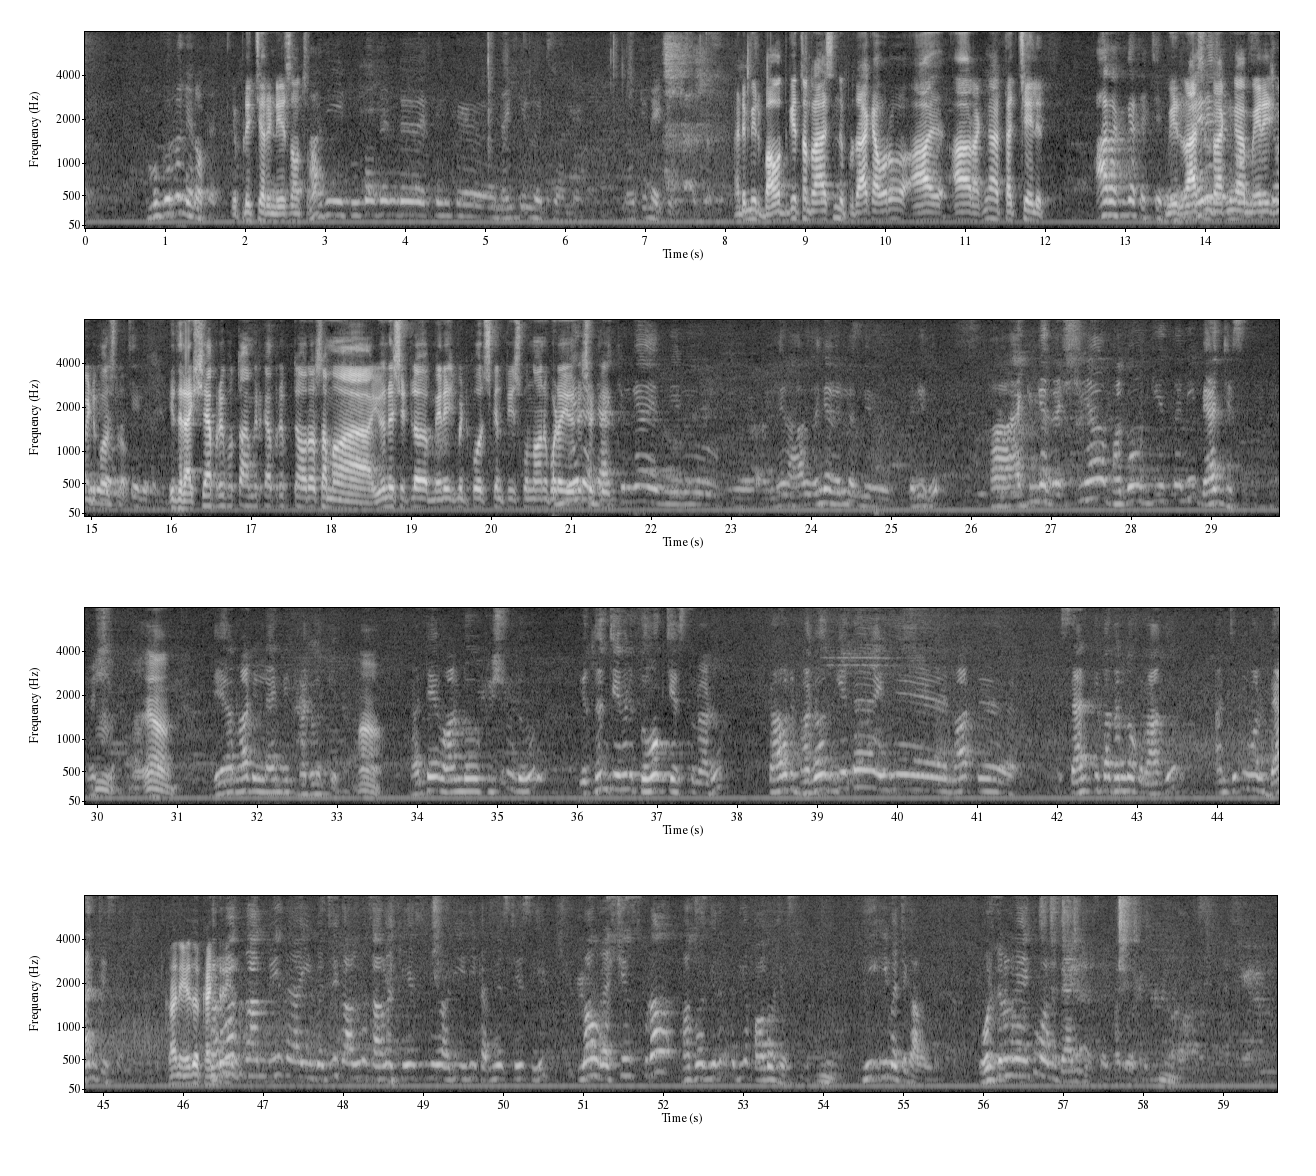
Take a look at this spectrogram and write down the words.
ముగ్గురులో నేను ఒకటి. ఎప్పుడు ఇచ్చారండి? ఏ సంవత్సరం? అది టూ థౌజండ్ ఐ థింక్ నైన్టీన్లో ఎయిటీన్ అంటే మీరు భగవద్గీతను రాసింది ఇప్పుడు దాకా ఎవరు ఆ ఆ రకంగా టచ్ చేయలేదు. ఆ రకంగా తెచ్చేది మీరు రాసిన రకంగా మేనేజ్మెంట్ కోర్సులో. ఇది రష్యా ప్రభుత్వం అమెరికా ప్రభుత్వం ఎవరో సమ యూనివర్సిటీలో మేనేజ్మెంట్ కోర్స్ కింద తీసుకుందాం అని కూడా యూనివర్సిటీ యాక్చువల్గా నేను నేను ఆ విధంగా వెళ్ళలేదు మీరు తెలీదు. ఆ, యాక్చువల్గా రష్యా భగవద్గీతని బ్యాన్ చేసింది. They are not in line with Bhagavad Gita. అంటే వాళ్ళు కృష్ణుడు యుద్ధం చేయమని ప్రొవోక్ చేస్తున్నాడు. కాబట్టి భగవద్గీత ఇది నాట్ శాంతి పదంలోకి రాదు అని చెప్పి వాళ్ళు బ్యాన్ చేశారు. కానీ ఏదో కంట్రీ తర్వాత దాని మీద ఈ మధ్య కాలంలో చాలా కేసులు అది ఇది కన్విన్స్ చేసి మా రష్యన్స్ కూడా భగవద్గీత కొద్దిగా ఫాలో చేస్తున్నారు. ఈ ఈ మధ్య కాలంలో ఒరిజినల్గా అయితే వాళ్ళు బ్యాన్ చేస్తారు భగవద్గీత.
